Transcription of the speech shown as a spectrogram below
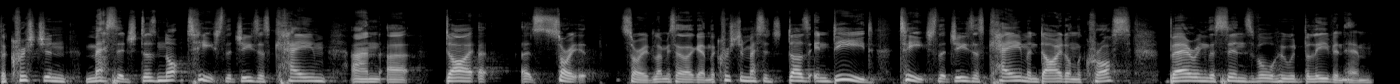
The Christian message does not teach that Jesus came and uh, died. Uh, uh, sorry, sorry, let me say that again. The Christian message does indeed teach that Jesus came and died on the cross, bearing the sins of all who would believe in him.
